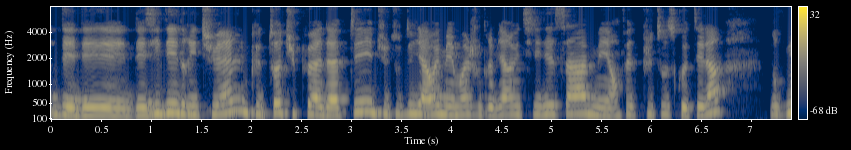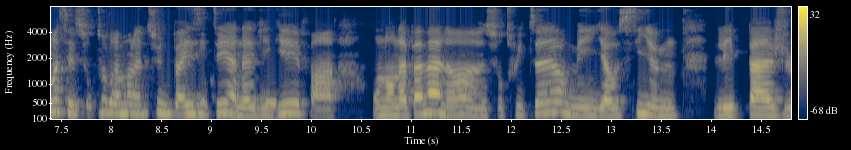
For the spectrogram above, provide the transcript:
des, des, des, idées de rituels que toi tu peux adapter. Tu te dis, ah ouais, mais moi je voudrais bien utiliser ça, mais en fait plutôt ce côté-là. Donc moi, c'est surtout vraiment là-dessus, ne pas hésiter à naviguer. Enfin, on en a pas mal hein, sur Twitter, mais il y a aussi les pages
